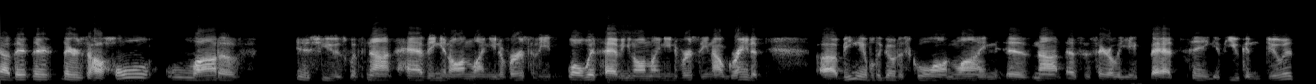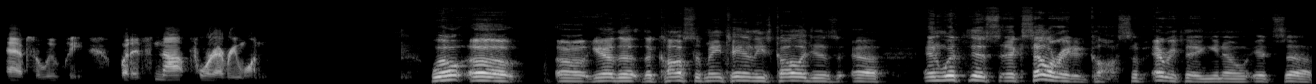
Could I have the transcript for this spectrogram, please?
uh, there, there, there's a whole lot of issues with not having an online university. Well, with having an online university now, granted, uh, being able to go to school online is not necessarily a bad thing. If you can do it, absolutely, but it's not for everyone. Well, uh, uh, yeah, the the cost of maintaining these colleges, uh, and with this accelerated costs of everything, you know, it's uh,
